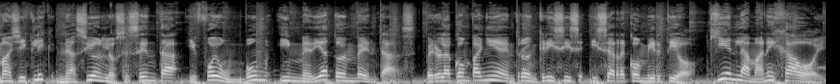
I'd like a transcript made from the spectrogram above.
Magiclick nació en los 60 y fue un boom inmediato en ventas, pero la compañía entró en crisis y se reconvirtió. ¿Quién la maneja hoy?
